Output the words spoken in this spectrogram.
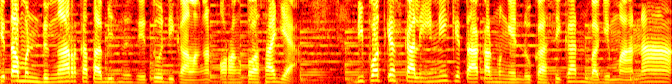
kita mendengar kata bisnis itu di kalangan orang tua saja. Di podcast kali ini kita akan mengedukasikan bagaimana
